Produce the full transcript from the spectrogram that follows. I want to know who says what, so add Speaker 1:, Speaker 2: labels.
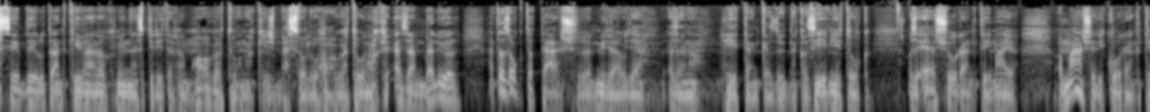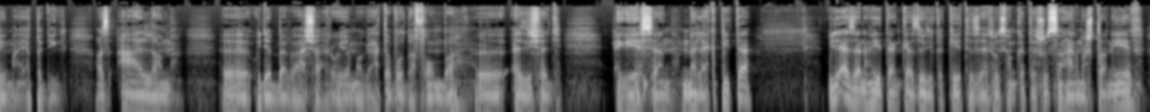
Speaker 1: Szép délutánt kívánok minden Spirit FM hallgatónak és beszóló hallgatónak. Ezen belül, hát az oktatás, mivel ugye ezen a héten kezdődnek az évnyitók, az első óránk témája, a második óránk témája pedig az állam ugye bevásárolja magát a Vodafonba. Ez is egy egészen meleg pite. Ugye ezen a héten kezdődik a 2022-es 23-as tanév.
